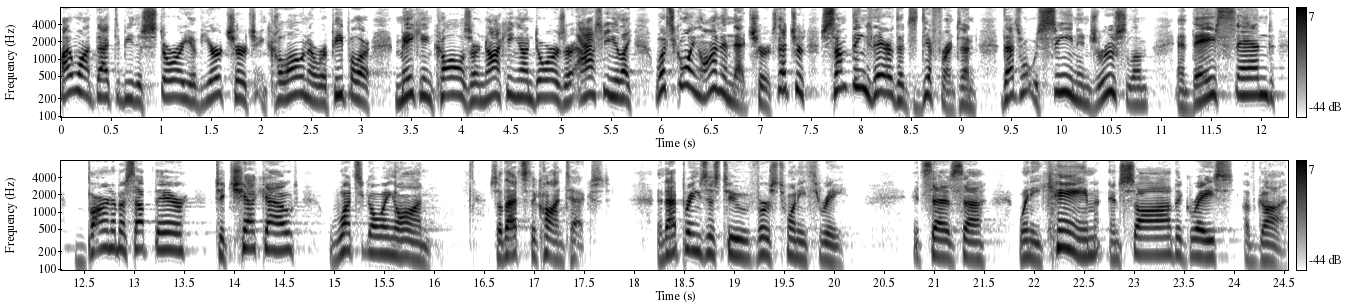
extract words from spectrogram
I want that to be the story of your church in Kelowna where people are making calls or knocking on doors or asking you, like, what's going on in that church? That church, something's there that's different. And that's what was seen in Jerusalem. And they send Barnabas up there to check out what's going on. So that's the context. And that brings us to verse 23. It says, uh, when he came and saw the grace of God.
